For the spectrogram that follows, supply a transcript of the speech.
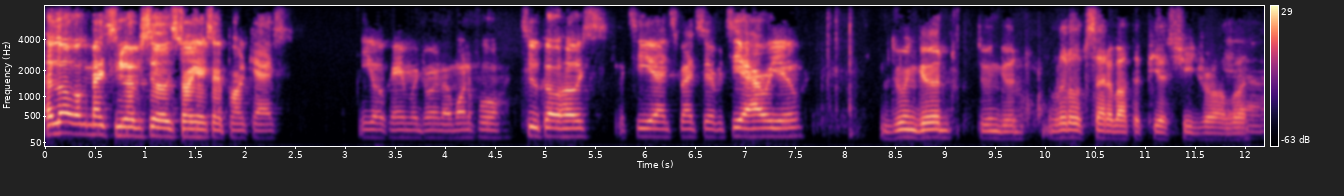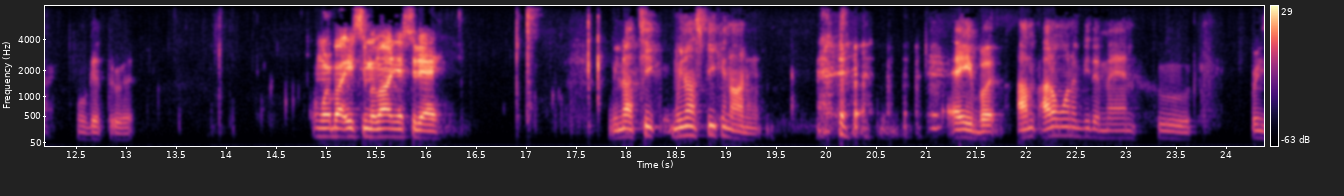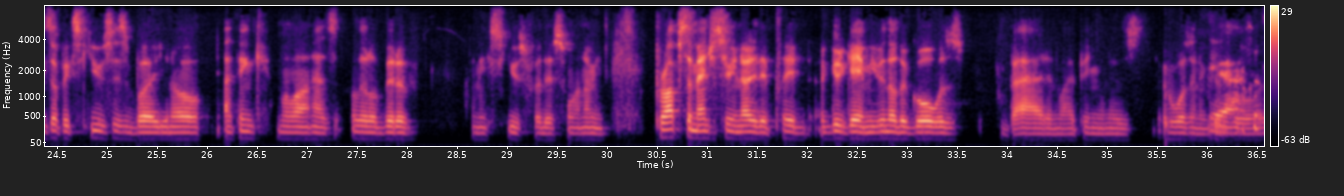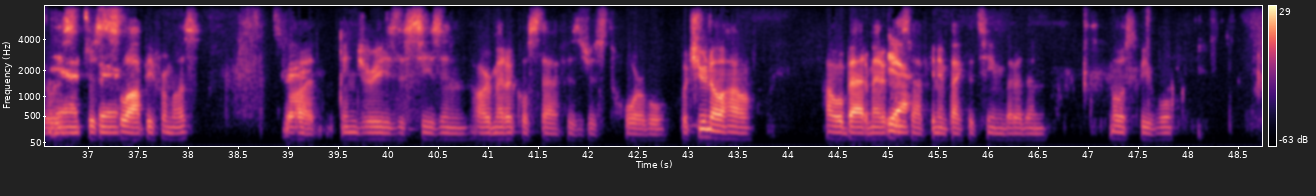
Hello, welcome back to a new episode of Starting Inside Podcast. Nico Kramer joined by wonderful two co-hosts, Mattia and Spencer. Mattia, how are you? Doing good, doing good. A little upset about the PSG draw, but we'll get through it. And what about AC Milan yesterday? We're not te- we're not speaking on it. Hey, but I'm I don't want to be the man who brings up excuses, but you know I think Milan has a little bit of an excuse for this one. I mean, props to Manchester United. They played a good game, even though the goal was bad in my opinion. It was it wasn't a good Yeah, goal. It was yeah, just fair. sloppy from us. But injuries this season, our medical staff is just horrible. But you know how how a bad medical Yeah. staff can impact the team better than most people.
